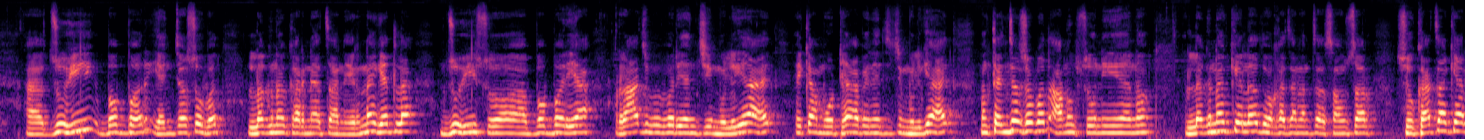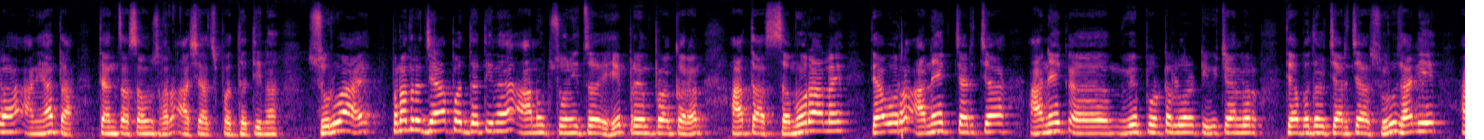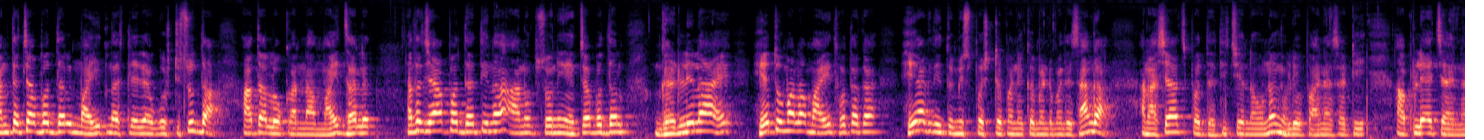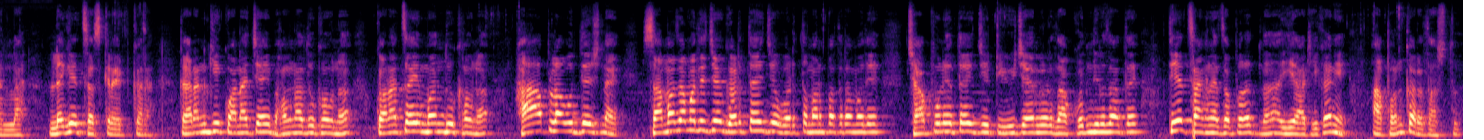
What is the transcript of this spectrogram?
जुही बब्बर यांच्यासोबत लग्न करण्याचा निर्णय घेतला. जुही सो बब्बर या राज बब्बर यांची मुलगी आहेत एका मोठ्या अभिनेत्याची मुलगी आहेत. मग त्यांच्यासोबत अनुप सोनीनं लग्न केलं दोघा जणांचा संसार सुखाचा केला आणि आता त्यांचा संसार अशाच पद्धतीनं सुरू आहे. पण मात्र ज्या पद्धतीनं अनुप सोनीचं हे प्रेम प्रकरण आता समोर आलं आहे त्यावर अनेक चर्चा अनेक वेब पोर्टलवर टी व्ही चॅनलवर त्याबद्दल चर्चा सुरू झाली आहे आणि त्याच्याबद्दल माहीत नसलेल्या गोष्टीसुद्धा आता लोकांना माहीत झाल्यात. आता ज्या पद्धतीनं अनुप सोनी यांच्याबद्दल घडलेलं आहे हे तुम्हाला माहीत होतं का? हे अगदी तुम्ही स्पष्टपणे कमेंटमध्ये सांगा. आणि अशाच पद्धतीचे नवनवीन व्हिडिओ पाहण्यासाठी आपल्या चॅनलला लगेच सबस्क्राईब करा. कारण की कोणाच्याही भावना दुखवणं कोणाचंही मन दुखवणं हा आपला उद्देश नाही. समाजामध्ये जे घडतं आहे जे वर्तमानपत्रामध्ये छापून येतं आहे जे टी व्ही चॅनलवर दाखवून दिलं जातं आहे तेच सांगण्याचा प्रयत्न या ठिकाणी आपण करत असतो.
